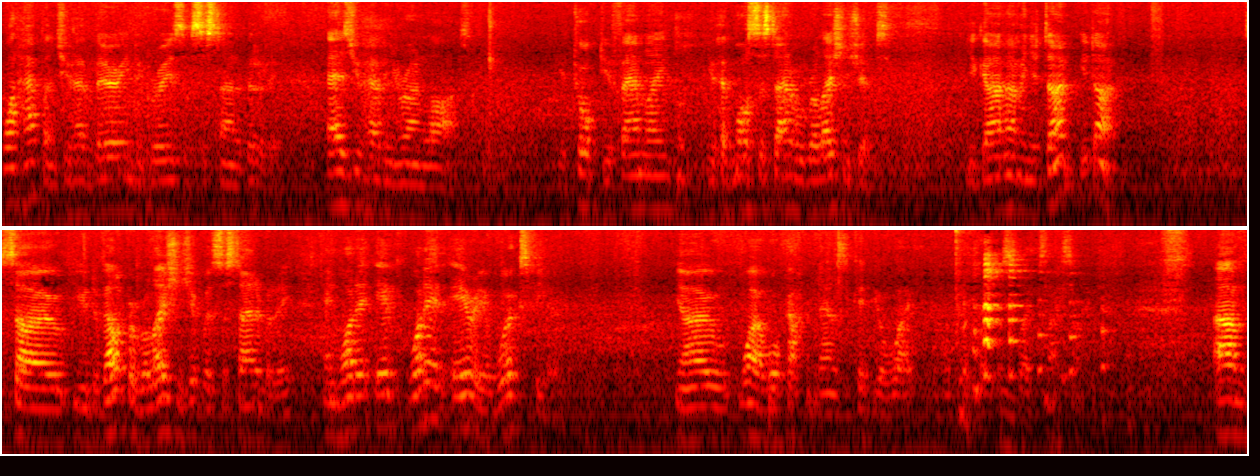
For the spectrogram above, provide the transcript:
What happens? You have varying degrees of sustainability, as you have in your own lives. You talk to your family, you have more sustainable relationships. You go home and you don't, you don't. So you develop a relationship with sustainability and whatever, whatever area works for you. You know, why I walk up and down is to keep you awake. um,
